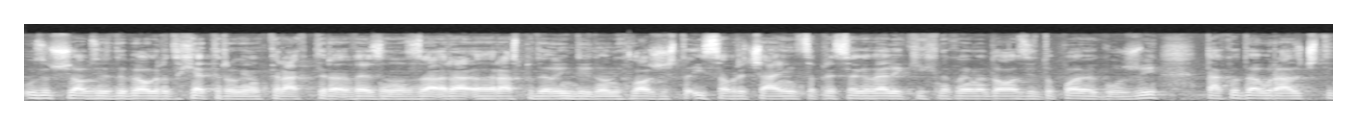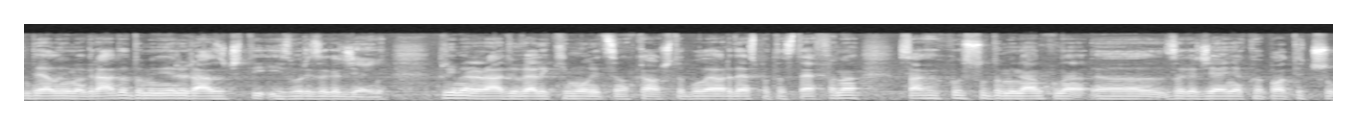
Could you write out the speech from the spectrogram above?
uzavši obzir da je Beograd heterogenog karaktera vezano za ra raspodelu individualnih ložišta i saobraćajnica, pre svega velikih na kojima dolazi do pojave gužvi, tako da u različitim delovima grada dominiraju različiti izvori zagađenja. Primjera radi u velikim ulicama kao što je Bulevar Despota Stefana, svakako su dominantna e, zagađenja koje potiču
